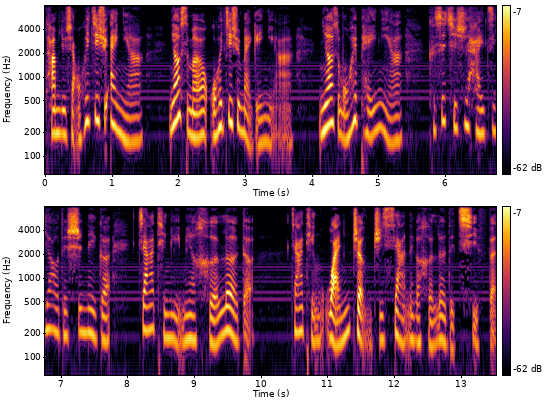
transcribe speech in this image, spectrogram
他们就想：我会继续爱你啊，你要什么我会继续买给你啊，你要什么我会陪你啊。可是其实孩子要的是那个家庭里面和乐的家庭完整之下那个和乐的气氛。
